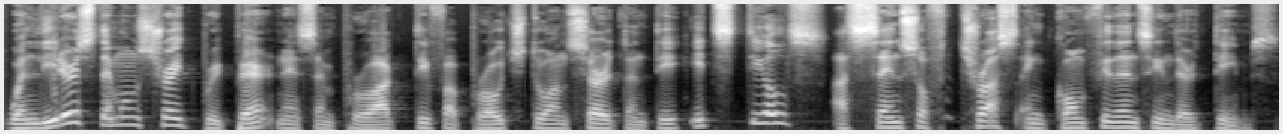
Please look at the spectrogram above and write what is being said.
When leaders demonstrate preparedness and proactive approach to uncertainty, it instills a sense of trust and confidence in their teams.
